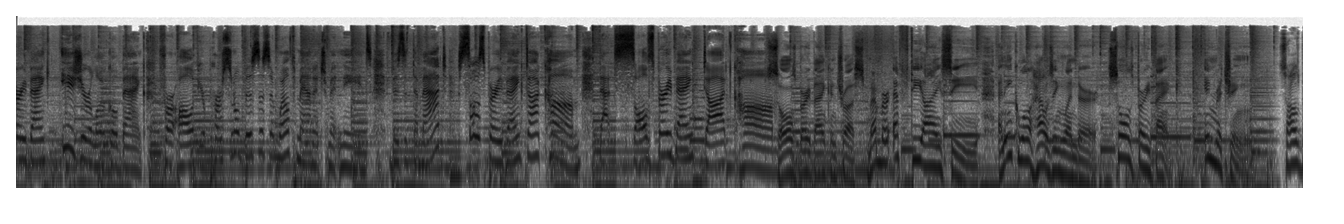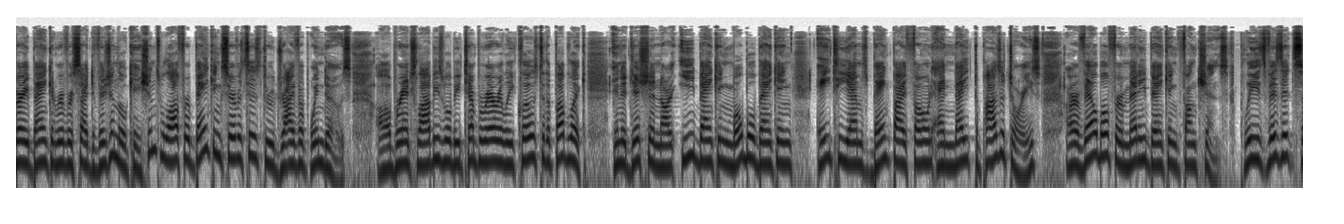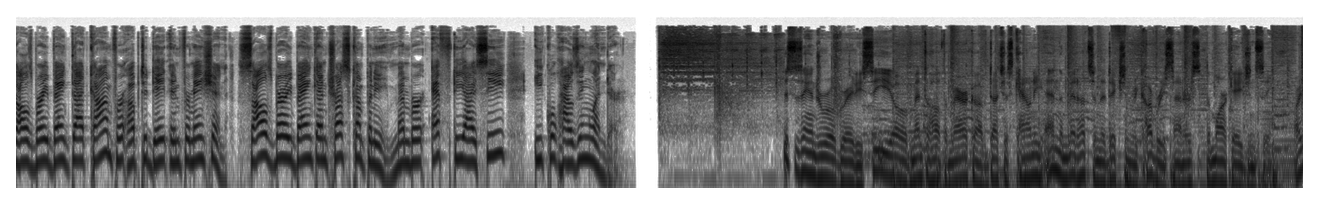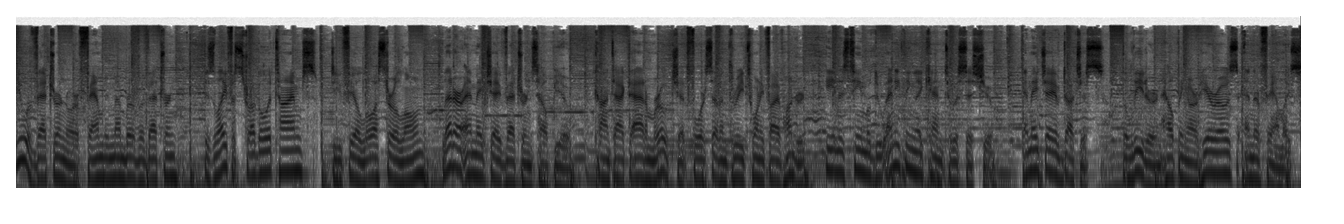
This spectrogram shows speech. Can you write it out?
Bank is your local bank for all of your personal business and wealth management needs. Visit them at salisburybank.com. That's salisburybank.com. Salisbury Bank and Trust, member FDIC, an equal housing lender. Salisbury Bank, enriching. Salisbury Bank and Riverside Division locations will offer banking services through drive up windows. All branch lobbies will be temporarily closed to the public. In addition, our e banking, mobile banking, ATMs, bank by phone, and night depositories are available for many banking functions. Please visit salisburybank.com for up to date information. Salisbury Bank and Trust Company, member FDIC, equal housing lender. This is Andrew O'Grady, CEO of Mental Health America of Dutchess County and the Mid Hudson Addiction Recovery Centers, the MARC Agency. Are you a veteran or a family member of a veteran? Is life a struggle at times? Do you feel lost or alone? Let our MHA veterans help you. Contact Adam Roach at 473 2500. He and his team will do anything they can to assist you. MHA of Dutchess, the leader in helping our heroes and their families.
